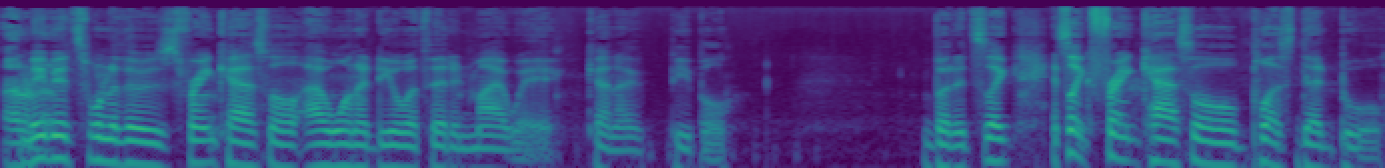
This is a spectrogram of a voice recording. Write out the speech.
I don't maybe know. it's one of those Frank Castle. I want to deal with it in my way kind of people. But it's like it's like Frank Castle plus Deadpool.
